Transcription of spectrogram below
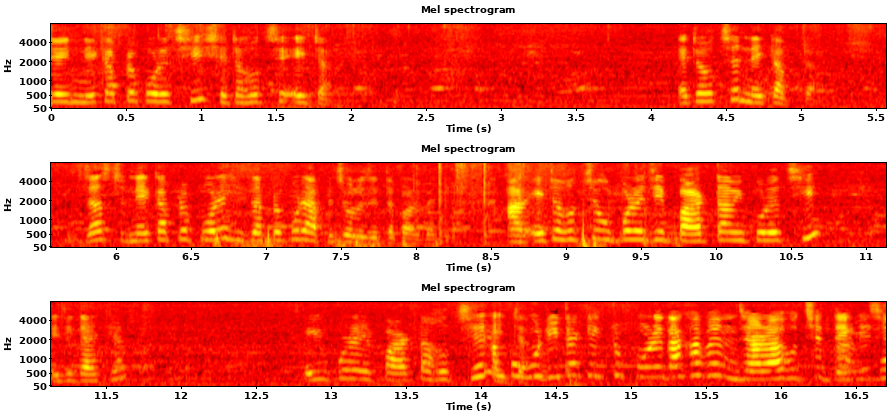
যেই নেকআপটা পরেছি সেটা হচ্ছে এটা। এটা হচ্ছে নেকআপটা জাস্ট নেকআপটা পরে হিজাবটা পরে আপনি চলে যেতে পারবেন। আর এটা হচ্ছে উপরে যে পার্টটা আমি পরেছি এই যে দেখেন এই উপরে পার্টটা হচ্ছে এটা। হুডিটাকে একটু পরে দেখাবেন যারা হচ্ছে দেখছে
